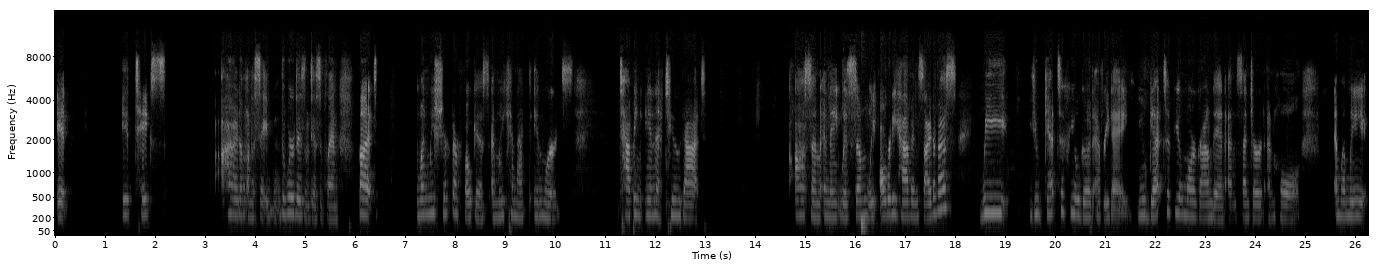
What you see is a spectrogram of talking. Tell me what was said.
It it takes I don't want to say the word isn't discipline, but when we shift our focus and we connect inwards, tapping into that awesome innate wisdom we already have inside of us, we you get to feel good every day. You get to feel more grounded and centered and whole. And when we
